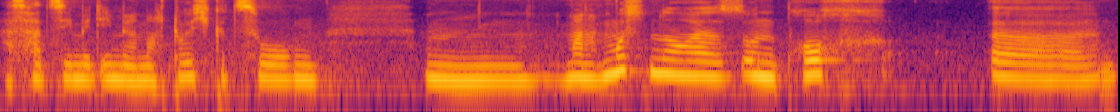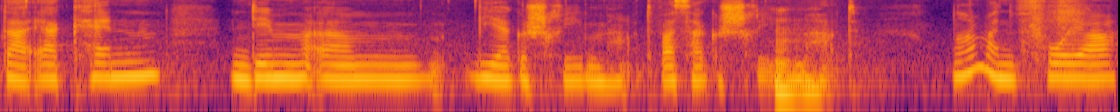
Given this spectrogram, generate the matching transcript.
Das hat sie mit ihm ja noch durchgezogen. Mm, Man muss nur so einen Bruch äh, da erkennen, in dem, ähm, wie er geschrieben hat, was er geschrieben hat. Ne, wenn vorher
